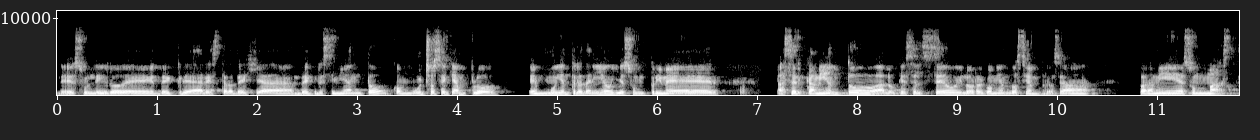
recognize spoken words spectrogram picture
es un libro de, crear estrategia de crecimiento con muchos ejemplos, es muy entretenido y es un primer acercamiento a lo que es el SEO y lo recomiendo siempre. O sea, para mí es un must.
